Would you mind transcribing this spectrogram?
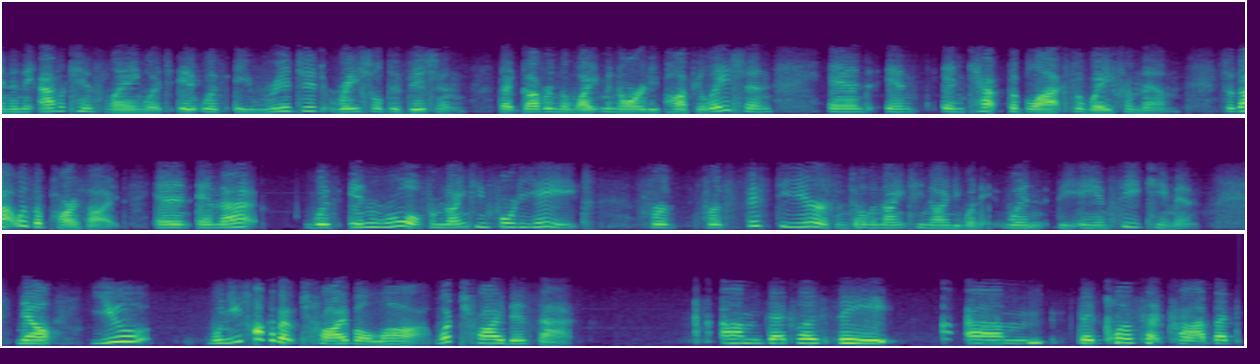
and in the Afrikaans language, it was a rigid racial division that governed the white minority population and and and kept the blacks away from them. So that was apartheid, and and that was in rule from 1948 for for 50 years until the 1990 when when the ANC came in. Now, you when you talk about tribal law, what tribe is that? Um, that was the um, the Xhosa tribe, but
